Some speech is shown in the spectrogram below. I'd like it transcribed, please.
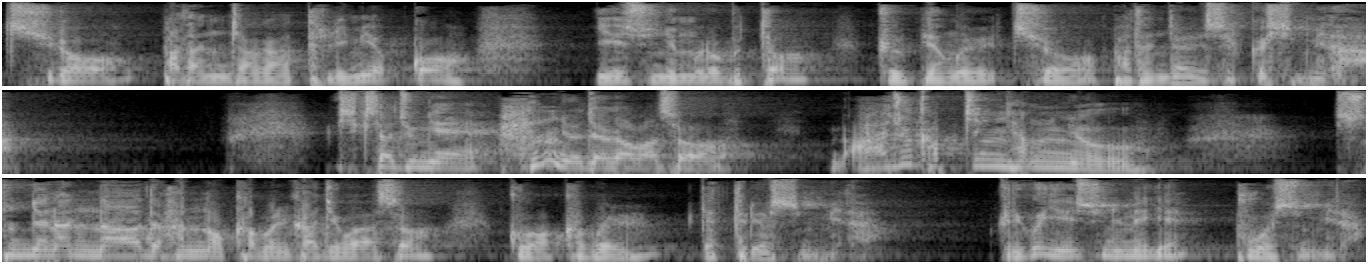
치료받은 자가 틀림이 없고 예수님으로부터 그 병을 치료받은 자였을 것입니다. 식사 중에 한 여자가 와서 아주 값진 향유, 순전한 나드 한 옥합을 가지고 와서 그 옥합을 깨뜨렸습니다. 그리고 예수님에게 부었습니다.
